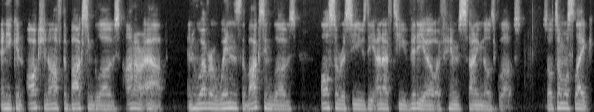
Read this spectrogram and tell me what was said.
and he can auction off the boxing gloves on our app and whoever wins the boxing gloves also receives the NFT video of him signing those gloves. So it's almost like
